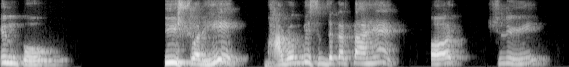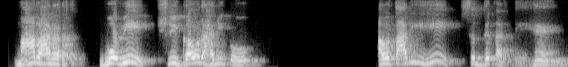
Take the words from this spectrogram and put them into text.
इनको ईश्वर ही भागवत भी सिद्ध करता है और श्री महाभारत, वो भी श्री गौर हरि को अवतारी ही सिद्ध करते हैं।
